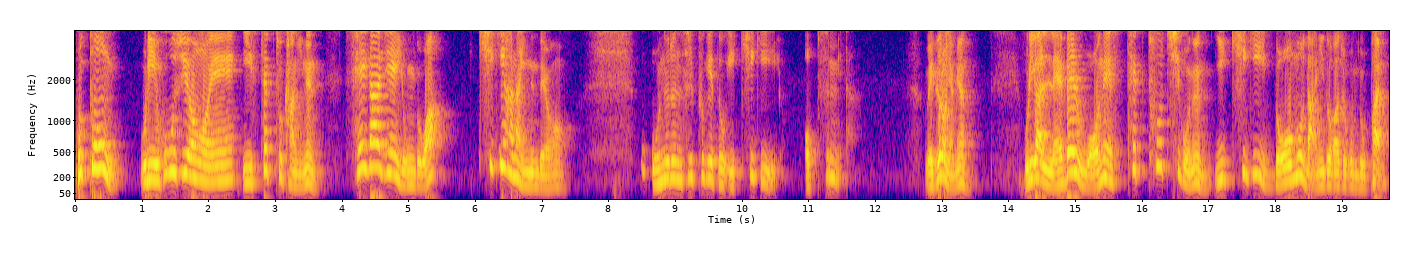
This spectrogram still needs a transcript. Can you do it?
보통 우리 호수 영어의 이 스텝 2 강의는 세 가지의 용도와 킥이 하나 있는데요. 오늘은 슬프게도 이 킥이 없습니다. 왜 그러냐면 우리가 레벨 1의 스텝 2 치고는 이 킥이 너무 난이도가 조금 높아요.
